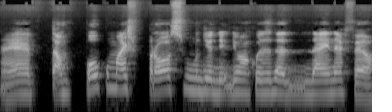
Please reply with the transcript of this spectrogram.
Né? Tá um pouco mais próximo de, de uma coisa da, da NFL.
